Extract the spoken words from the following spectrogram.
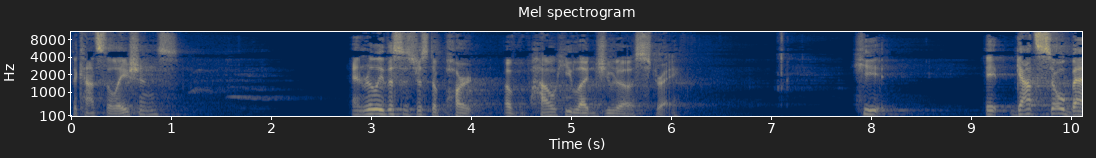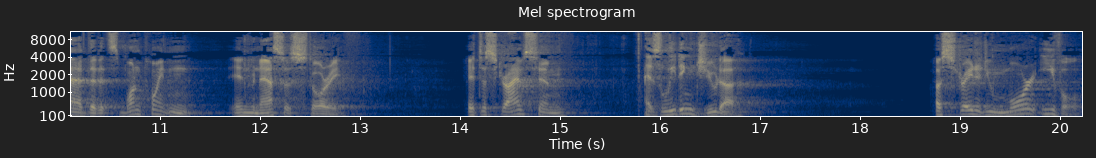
the constellations. And really, this is just a part of how he led Judah astray. He, it got so bad that at one point in, in Manasseh's story, it describes him as leading Judah astray to do more evil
